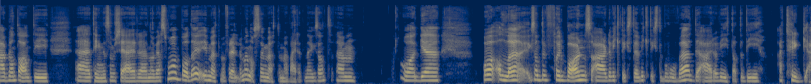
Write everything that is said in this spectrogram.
er bl.a. de eh, tingene som skjer eh, når vi er små, både i møte med foreldre, men også i møte med verden, ikke sant. Um, og eh, og alle, For barn så er det viktigste, viktigste behovet det er å vite at de er trygge.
